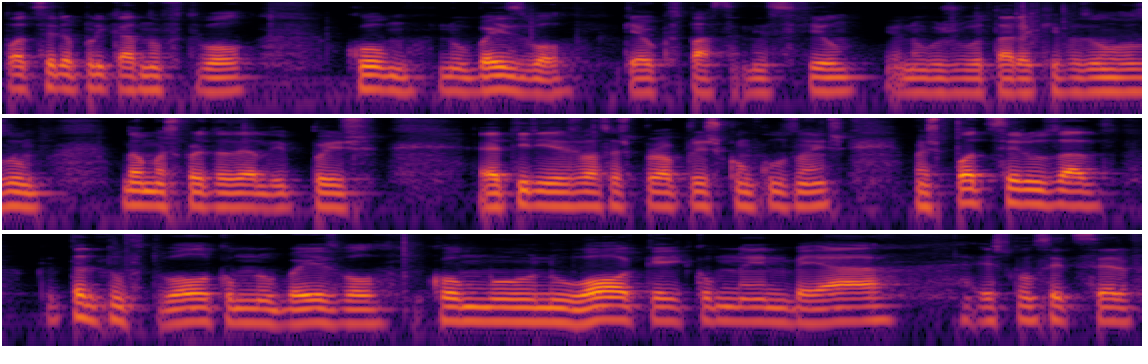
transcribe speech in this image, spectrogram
pode ser aplicado no futebol, como no beisebol, que é o que se passa nesse filme. Eu não vos vou estar aqui a fazer um resumo, dá uma espreitadela e depois tirem as vossas próprias conclusões, mas pode ser usado tanto no futebol, como no beisebol, como no hockey, como na NBA. Este conceito serve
